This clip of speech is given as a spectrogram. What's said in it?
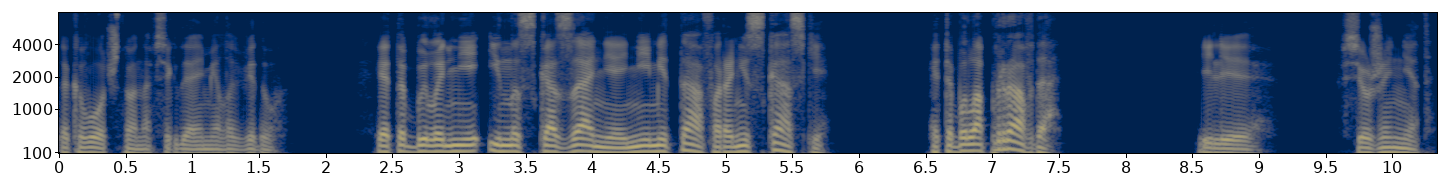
Так вот, что она всегда имела в виду. Это было не иносказание, не метафора, не сказки. Это была правда. Или все же нет.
